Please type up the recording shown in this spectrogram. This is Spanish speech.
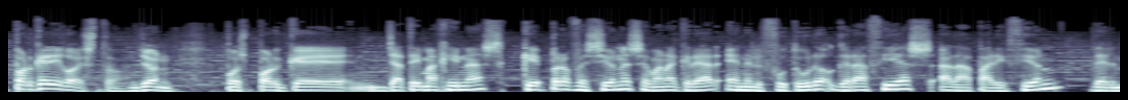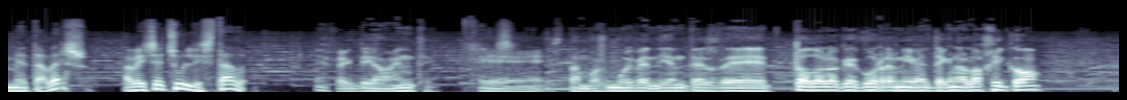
¿Por qué digo esto, John? Pues porque ya te imaginas qué profesiones se van a crear en el futuro gracias a la aparición del metaverso. Habéis hecho un listado. Efectivamente. Eh, estamos muy pendientes de todo lo que ocurre a nivel tecnológico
